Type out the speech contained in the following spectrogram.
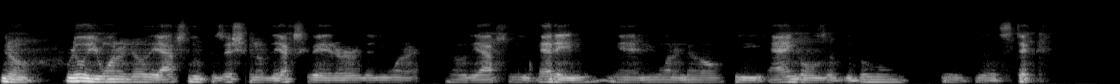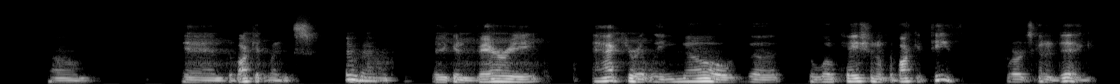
you know, really you want to know the absolute position of the excavator, then you want to know the absolute heading, and you want to know the angles of the boom, the, the stick, um, and the bucket links. Mm-hmm. Um, so you can very accurately know the, the location of the bucket teeth where it's going to dig.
